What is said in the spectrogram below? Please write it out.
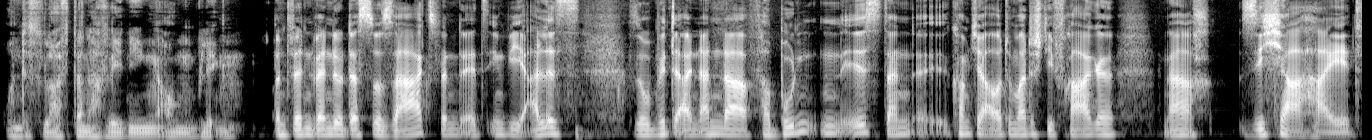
und es läuft dann nach wenigen Augenblicken. Und wenn, wenn du das so sagst, wenn jetzt irgendwie alles so miteinander verbunden ist, dann äh, kommt ja automatisch die Frage nach Sicherheit.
